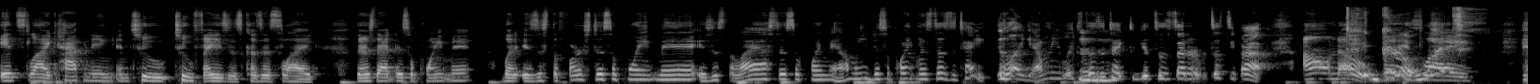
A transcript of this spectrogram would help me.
it's like happening in two two phases because it's like there's that disappointment but is this the first disappointment is this the last disappointment how many disappointments does it take like how many licks mm-hmm. does it mm-hmm. take to get to the center of a tootsie pop i don't know Girl, it's what? like I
